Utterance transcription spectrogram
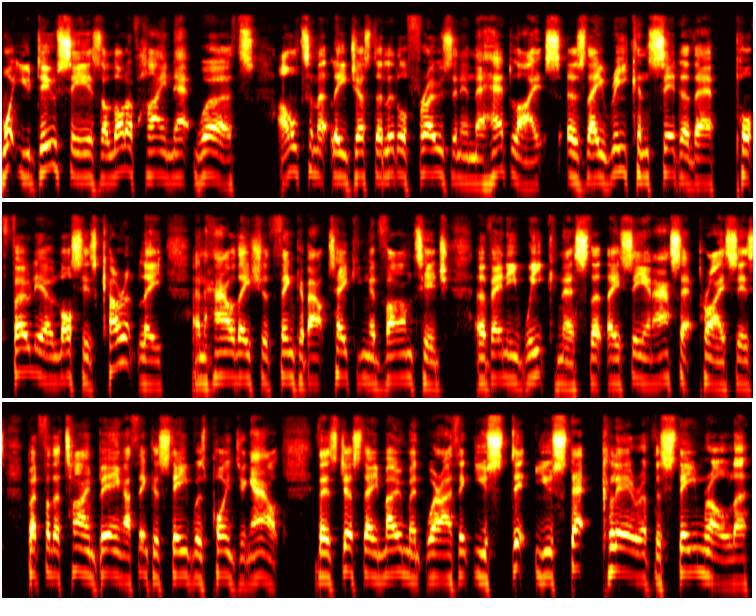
what you do see is a lot of high net worths ultimately just a little frozen in the headlights as they reconsider their portfolio losses currently and how they should think about taking advantage of any weakness that they see in asset prices. But for the time being, I think as Steve was pointing out, there's just a moment where I think you st- you step clear of the steamroller,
